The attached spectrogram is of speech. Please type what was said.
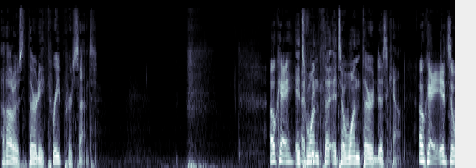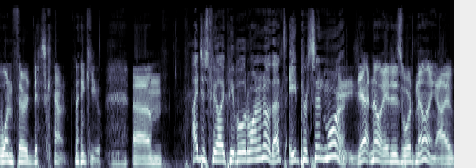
I thought it was thirty three percent. okay It's I one. Th- it's a one third discount. okay it's a one-third discount thank you um, I just feel like people would want to know. That's eight percent more. yeah no it is worth knowing i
